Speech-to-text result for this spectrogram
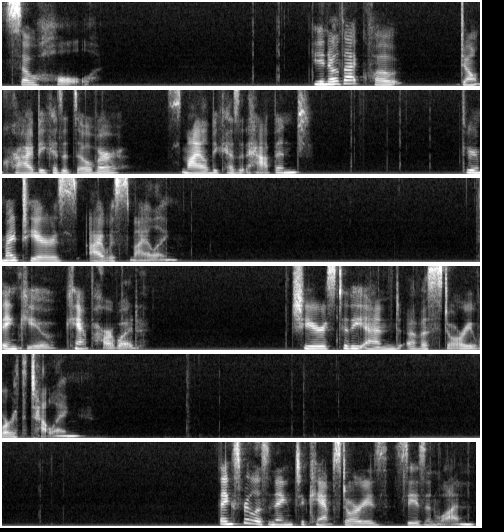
so whole. You know that quote, don't cry because it's over? Smile because it happened. Through my tears, I was smiling. Thank you, Camp Harwood. Cheers to the end of a story worth telling. Thanks for listening to Camp Stories Season 1.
